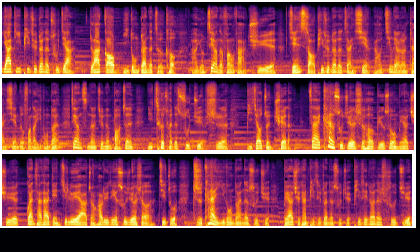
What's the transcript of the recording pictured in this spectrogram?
压低 PC 端的出价，拉高移动端的折扣啊，用这样的方法去减少 PC 端的展现，然后尽量让展现都放到移动端，这样子呢就能保证你测出来的数据是比较准确的。在看数据的时候，比如说我们要去观察它的点击率啊、转化率这些数据的时候，记住只看移动端的数据。不要去看 PC 端的数据，PC 端的数据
